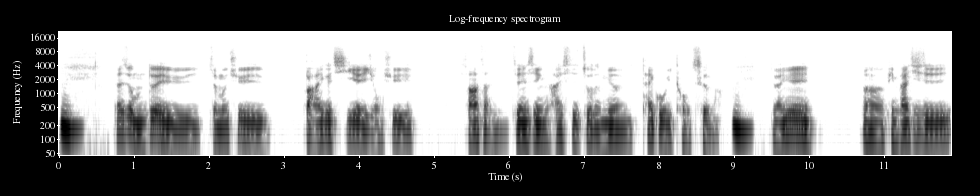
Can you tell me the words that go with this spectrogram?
嗯。但是我们对于怎么去把一个企业永续发展这件事情，还是做的没有太过于透彻啊。嗯。对啊，因为呃，品牌其实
